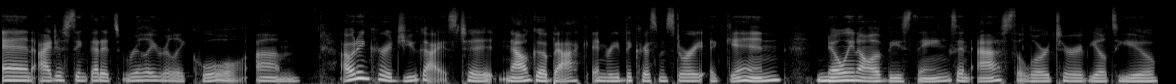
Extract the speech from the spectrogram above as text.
And I just think that it's really, really cool. Um, I would encourage you guys to now go back and read the Christmas story again, knowing all of these things, and ask the Lord to reveal to you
